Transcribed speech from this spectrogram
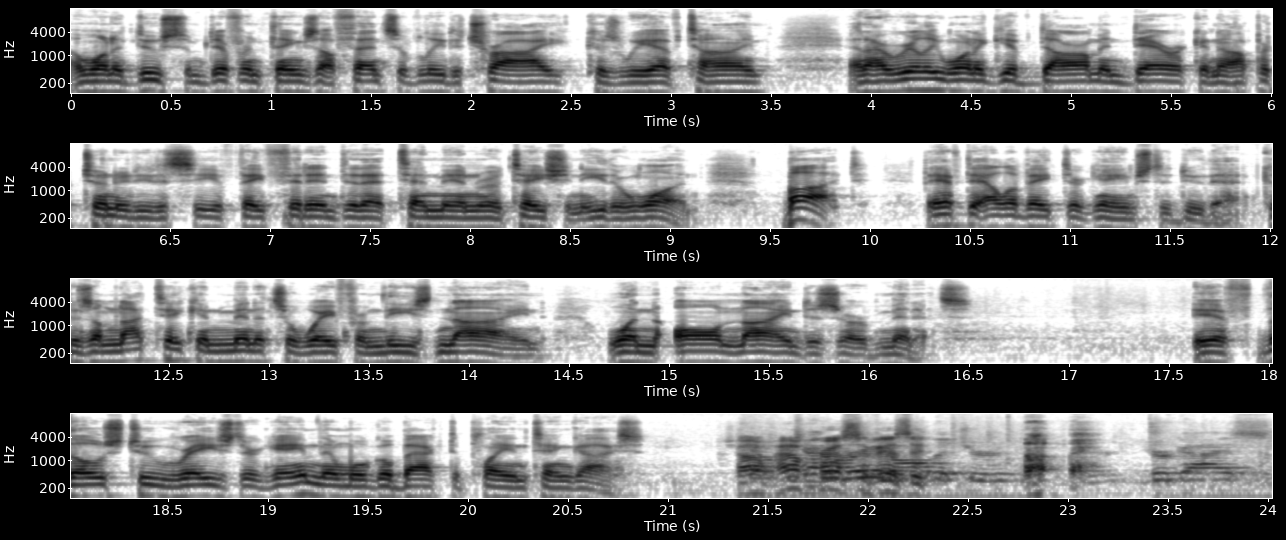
I want to do some different things offensively to try because we have time. And I really want to give Dom and Derek an opportunity to see if they fit into that 10 man rotation, either one. But they have to elevate their games to do that because I'm not taking minutes away from these nine when all nine deserve minutes. If those two raise their game, then we'll go back to playing 10 guys. John, how impressive is it? that your, your- your guys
